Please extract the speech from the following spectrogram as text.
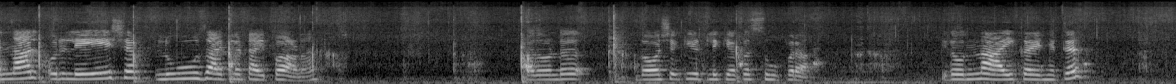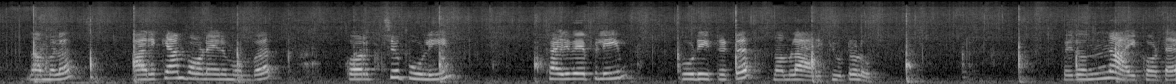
എന്നാൽ ഒരു ലേശം ലൂസായിട്ടുള്ള ടൈപ്പാണ് അതുകൊണ്ട് ദോശയ്ക്ക് ഇഡ്ഡലിക്കൊക്കെ സൂപ്പറാണ് ഇതൊന്നായി കഴിഞ്ഞിട്ട് നമ്മൾ അരയ്ക്കാൻ പോണതിന് മുമ്പ് കുറച്ച് പുളിയും കരിവേപ്പിലയും കൂടി ഇട്ടിട്ട് നമ്മൾ അരക്കൂട്ടുള്ളൂ അപ്പോൾ ഇതൊന്നും ആയിക്കോട്ടെ.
